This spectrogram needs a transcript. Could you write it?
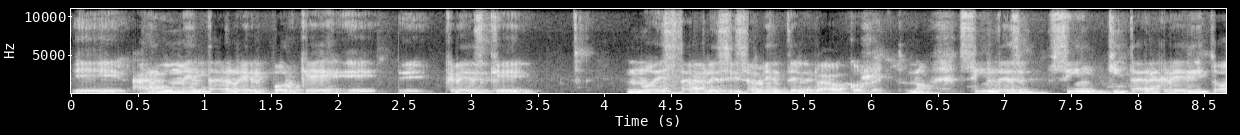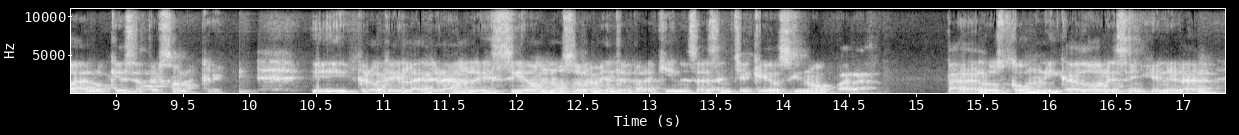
eh, argumentarle el por qué eh, eh, crees que no está precisamente en el lado correcto, ¿no? Sin, sin quitar crédito a lo que esa persona cree. creo que la gran lección, no solamente para quienes hacen chequeos, sino para, para los comunicadores en general,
